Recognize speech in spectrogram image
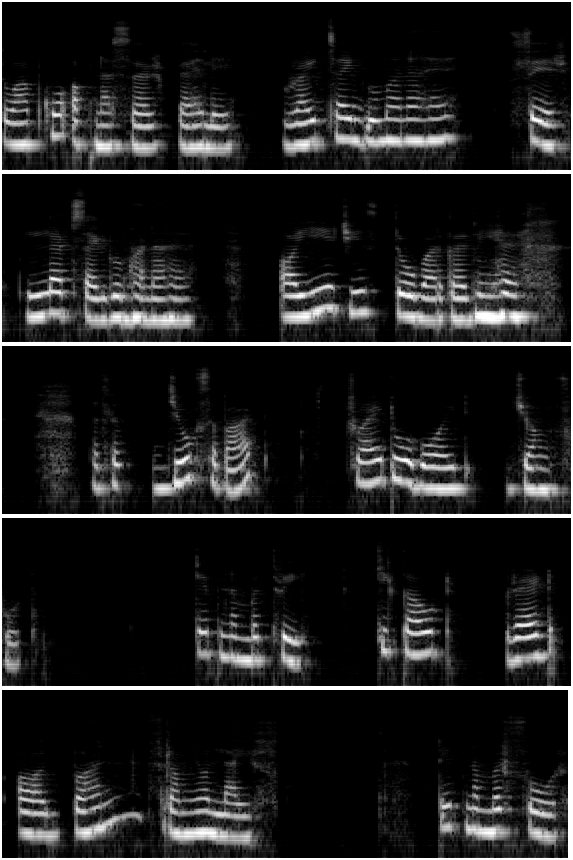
तो आपको अपना सर पहले राइट साइड घुमाना है फिर लेफ़्ट साइड घुमाना है। और ये चीज़ दो बार करनी है। मतलब jokes apart try to avoid junk food. Tip number three, kick out bread और burn from your life. Tip number four,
